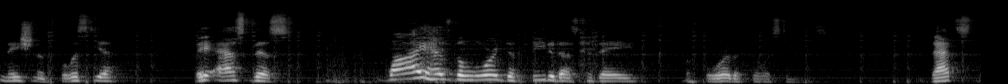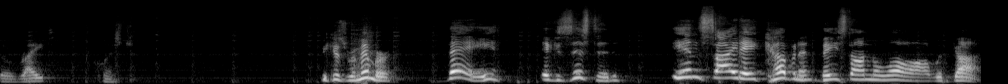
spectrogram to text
nation of Philistia. They asked this Why has the Lord defeated us today before the Philistines? That's the right question. Because remember, they existed inside a covenant based on the law with God.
